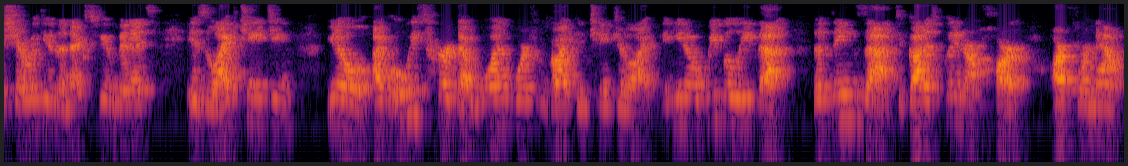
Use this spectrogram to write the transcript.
to share with you in the next few minutes is life changing. You know, I've always heard that one word from God can change your life. And you know, we believe that the things that God has put in our heart are for now.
